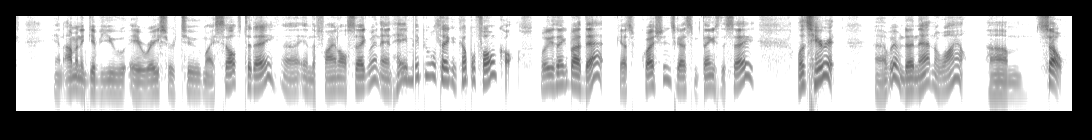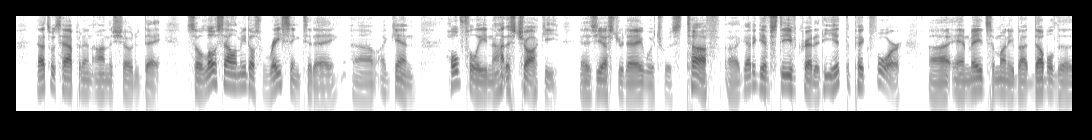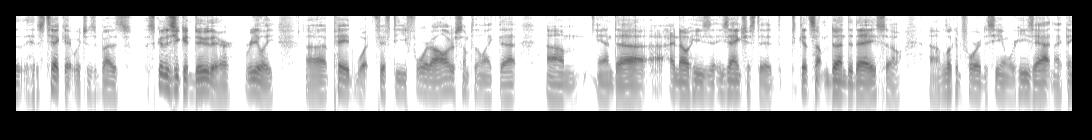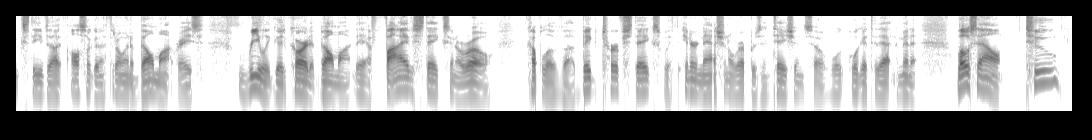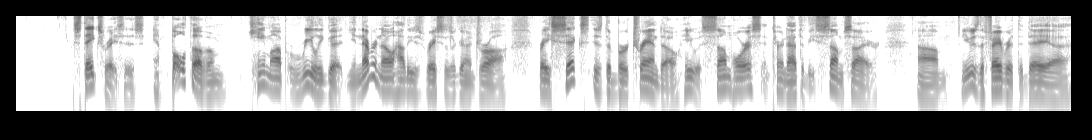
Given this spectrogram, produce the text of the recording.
And I'm going to give you a race or two myself today uh, in the final segment. And hey, maybe we'll take a couple phone calls. What do you think about that? Got some questions? Got some things to say? Let's hear it. Uh, we haven't done that in a while. Um, so that's what's happening on the show today. So Los Alamitos racing today. Uh, again, hopefully not as chalky as yesterday, which was tough. I uh, got to give Steve credit. He hit the pick four uh, and made some money, about doubled his ticket, which is about as, as good as you could do there, really. Uh, paid what fifty four dollars, something like that. Um, and uh, I know he's he's anxious to to get something done today, so I'm uh, looking forward to seeing where he's at. And I think Steve's also going to throw in a Belmont race. Really good card at Belmont. They have five stakes in a row a couple of uh, big turf stakes with international representation. So we'll, we'll get to that in a minute. Los Al, two stakes races, and both of them came up really good. You never know how these races are going to draw. Race six is the Bertrando. He was some horse and turned out to be some sire. Um, he was the favorite the day uh,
